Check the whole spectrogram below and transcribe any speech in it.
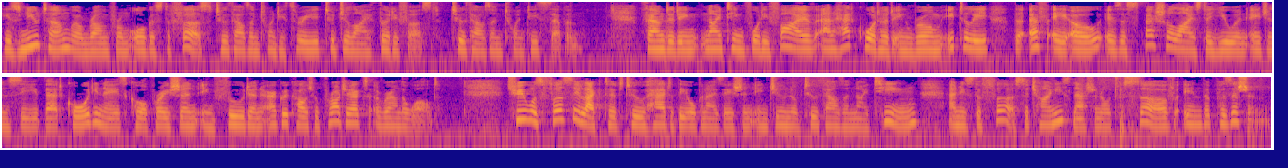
His new term will run from August 1st, 2023 to July 31st, 2027. Founded in 1945 and headquartered in Rome, Italy, the FAO is a specialized UN agency that coordinates cooperation in food and agriculture projects around the world. Qu was first elected to head the organization in June of 2019 and is the first Chinese national to serve in the position.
